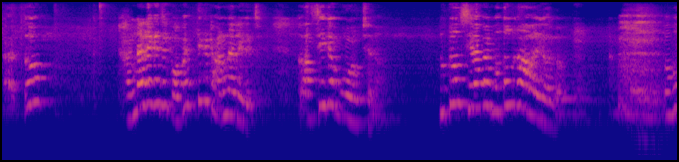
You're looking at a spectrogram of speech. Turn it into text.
এত ঠান্ডা লেগেছে কবে থেকে ঠান্ডা লেগেছে? কাশিটা কমছে না। দুটো সিরাপের বোতল খাওয়া হয়ে গেল। তবু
